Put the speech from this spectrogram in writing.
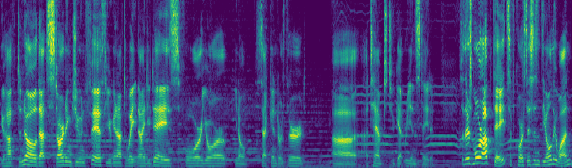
you have to know that starting June 5th, you're gonna have to wait 90 days for your, you know, second or third uh, attempt to get reinstated. So there's more updates. Of course, this isn't the only one.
